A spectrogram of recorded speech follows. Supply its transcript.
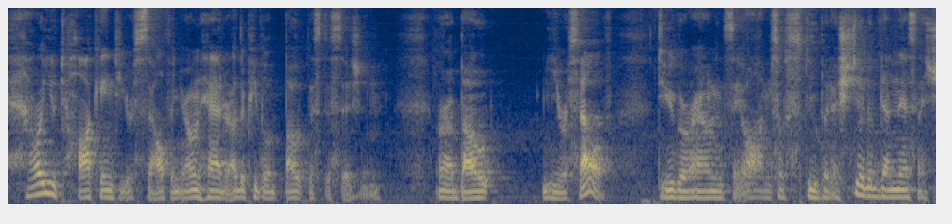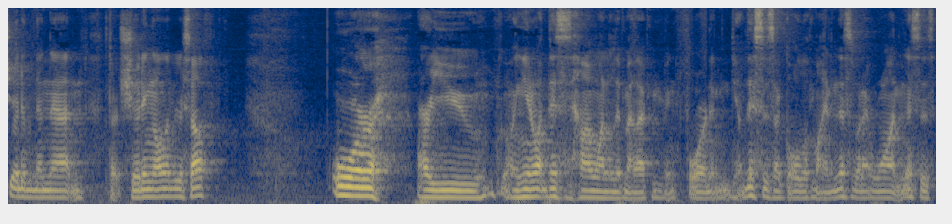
how are you talking to yourself in your own head or other people about this decision or about yourself? Do you go around and say, "Oh, I'm so stupid. I should have done this. I should have done that," and start shooting all of yourself? Or are you going, you know what, this is how I want to live my life moving forward, and you know, this is a goal of mine, and this is what I want, and this is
